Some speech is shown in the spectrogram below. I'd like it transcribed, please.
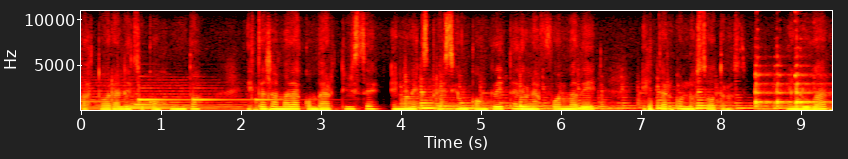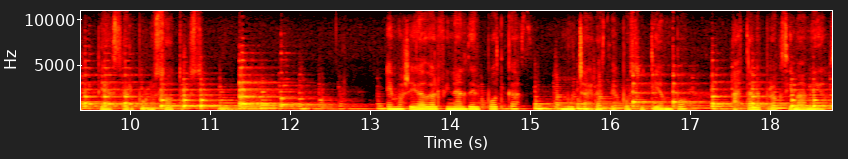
pastoral en su conjunto está llamada a convertirse en una expresión concreta de una forma de estar con los otros en lugar de hacer por los otros. Hemos llegado al final del podcast. Muchas gracias por su tiempo. Hasta la próxima amigos.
